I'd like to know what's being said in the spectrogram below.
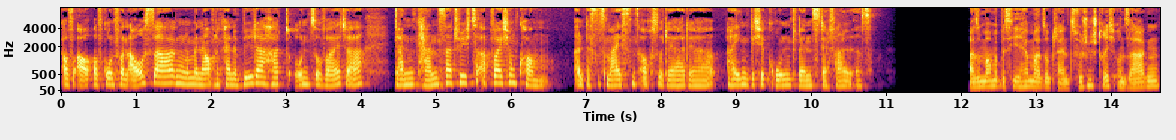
Auf, aufgrund von Aussagen, wenn er auch keine Bilder hat und so weiter, dann kann es natürlich zur Abweichung kommen. Und das ist meistens auch so der, der eigentliche Grund, wenn es der Fall ist. Also machen wir bis hierher mal so einen kleinen Zwischenstrich und sagen,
